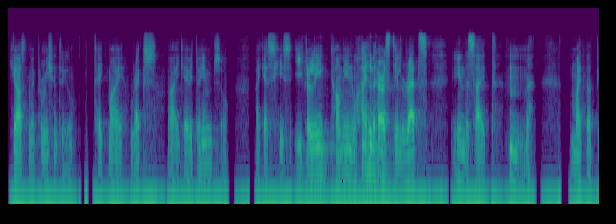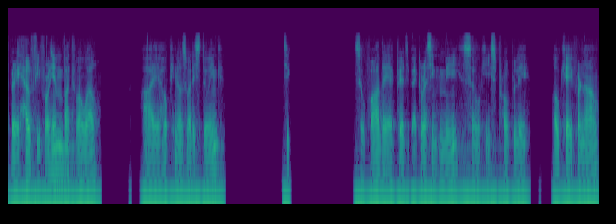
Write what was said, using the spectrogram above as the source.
he asked my permission to take my wrecks. I gave it to him, so I guess he's eagerly come in while there are still rats in the site. Hmm. Might not be very healthy for him, but oh well. I hope he knows what he's doing. So far they appear to be aggressing me, so he's probably okay for now.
